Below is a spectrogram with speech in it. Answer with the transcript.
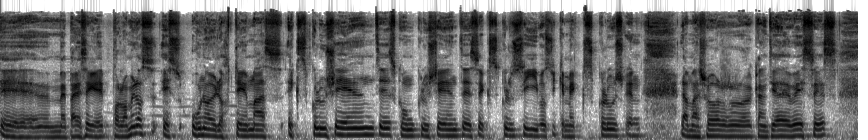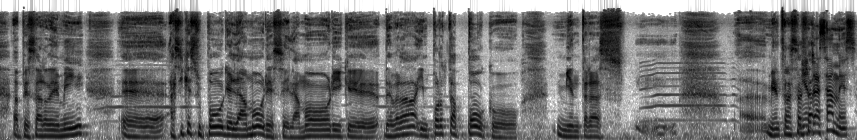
Eh, me parece que por lo menos es uno de los temas excluyentes, concluyentes, exclusivos y que me excluyen la mayor cantidad de veces a pesar de mí. Eh, así que supongo que el amor es el amor y que de verdad importa poco mientras... mm, ah, Mientras, haya- Mientras ames.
